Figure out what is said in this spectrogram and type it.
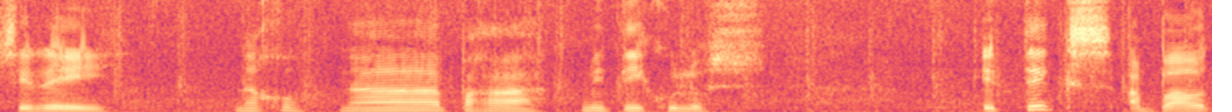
si Ray, nako, napaka meticulous. It takes about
